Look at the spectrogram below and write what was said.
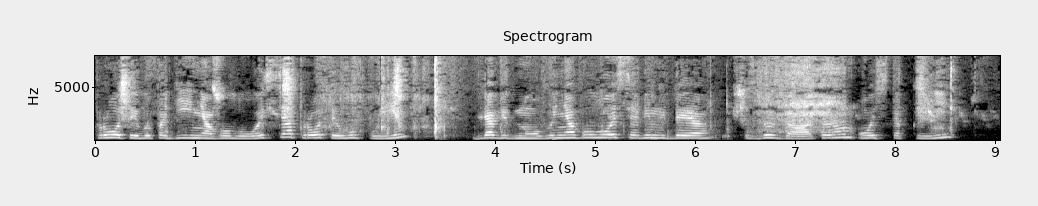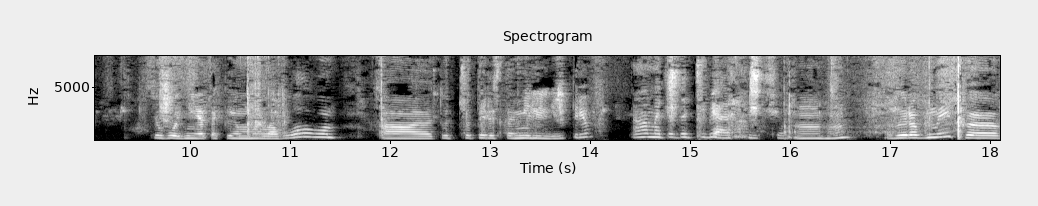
проти випадіння волосся, проти лупи для відновлення волосся. Він йде з дозатором. Ось такий. Сьогодні я таким мила голову. А, тут 400 мл. Мам, это до тебя еще. Угу. Виробник е,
